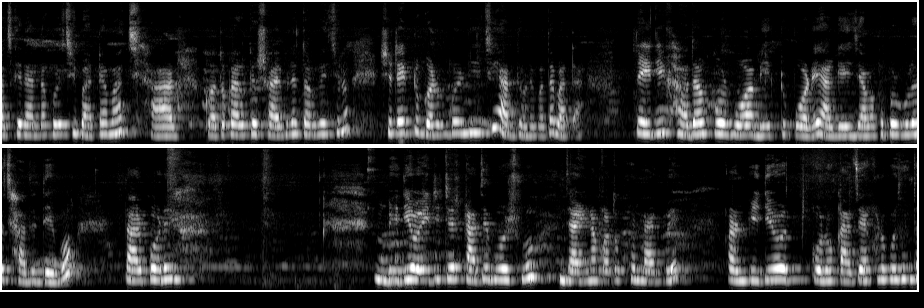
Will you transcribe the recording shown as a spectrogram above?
আজকে রান্না করেছি বাটা মাছ। আর গতকালকে সয়াবিনের তরকারি ছিল, সেটা একটু গরম করে নিয়েছি আর ধনে পাতা বাটা। তো এই দিয়ে খাওয়া দাওয়া করব আমি একটু পরে। আগে এই জামা কাপড়গুলো ছাদে দেবো। তারপরে ভিডিও এডিটের কাজে বসবো। জানি না কতক্ষণ লাগবে। কারণ ভিডিও কোনো কাজে এখনও পর্যন্ত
